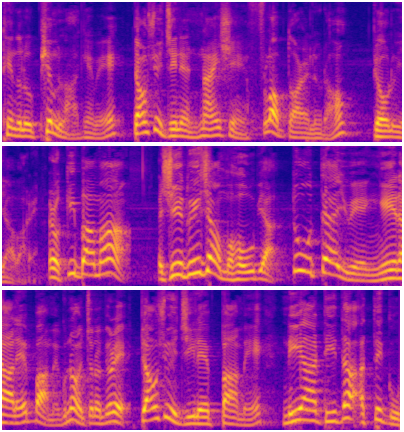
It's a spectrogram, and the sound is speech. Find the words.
ထင်တယ်လို့ဖြစ်မလာခဲ့ပဲပြောင်းရွှေ့ခြင်းနဲ့နှိုင်းရှင် flop သွားတယ်လို့တော့ပြောလို့ရပါတယ်အဲ့တော့ကီပါမှာ အရေးသွေးကြောင့်မဟုတ်ဘူးဗျသူ့အသက်အရွယ်ငယ်တာလည်းပါမယ်ခုနကကျွန်တော်ပြောတဲ့ပြောင်းရွှေ့ကြီးလည်းပါမယ်နေရာဒေသအစ်စ်ကို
